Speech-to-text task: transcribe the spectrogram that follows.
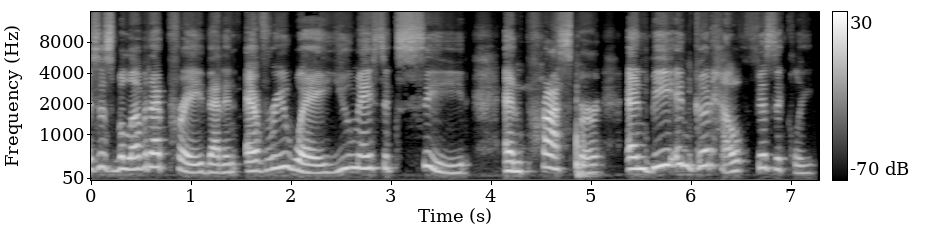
it says, Beloved, I pray that in every way you may succeed and prosper and be in good health physically,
